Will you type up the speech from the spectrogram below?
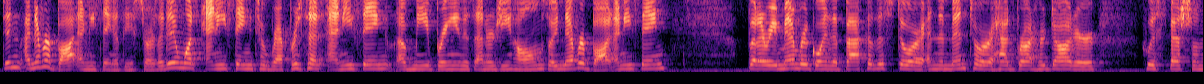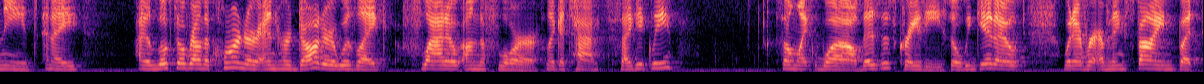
Didn't I never bought anything at these stores. I didn't want anything to represent anything of me bringing this energy home, so I never bought anything. But I remember going to the back of the store and the mentor had brought her daughter who has special needs and I I looked around the corner and her daughter was like flat out on the floor, like attacked psychically. So I'm like, wow, this is crazy. So we get out, whatever, everything's fine. But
